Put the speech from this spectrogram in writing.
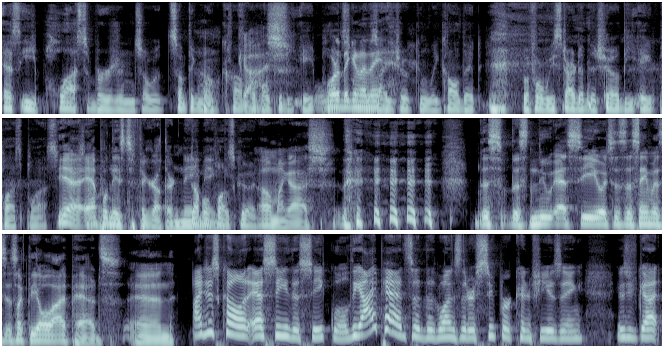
SE Plus version, so it's something more oh, comparable gosh. to the 8 Plus. What are they going to name? I jokingly called it before we started the show, the 8 Plus Plus. Yeah, so Apple needs to figure out their naming. Double plus good. Oh my gosh, this this new SE, which is the same as it's like the old iPads, and I just call it SE the sequel. The iPads are the ones that are super confusing because you've got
